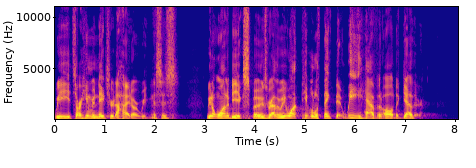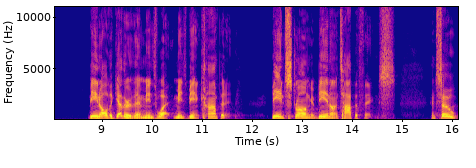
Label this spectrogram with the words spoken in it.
we it's our human nature to hide our weaknesses. We don't want to be exposed. Rather, we want people to think that we have it all together. Being all together then means what? It means being competent, being strong, and being on top of things. And so,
